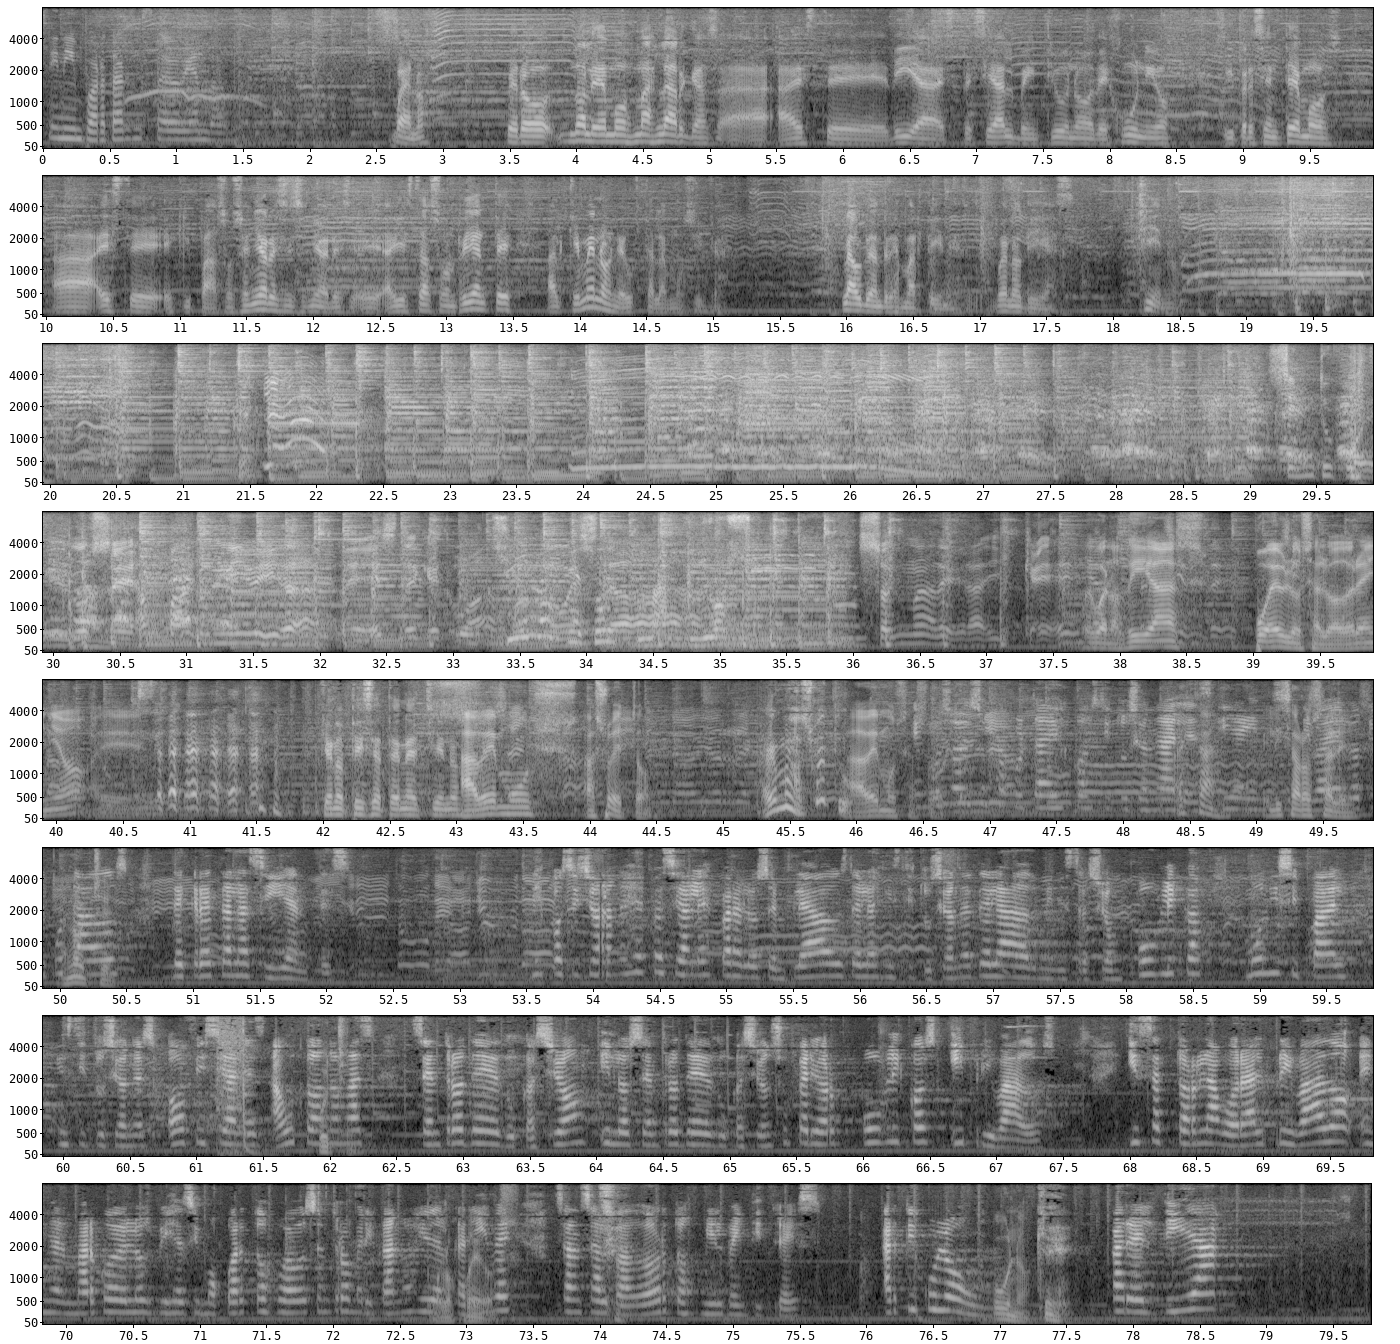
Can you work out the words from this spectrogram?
Sin importar si está lloviendo. Bueno, pero no le demos más largas a, este día especial 21 de junio y presentemos a este equipazo. Señores y señores, eh, ahí está sonriente al que menos le gusta la música. Claudio Andrés Martínez, buenos días. Chino. Sin tu fuego se apaga mi vida desde que tú no estás. Soy madera y que Muy buenos días, pueblo salvadoreño. Eh, ¿Qué noticia tenés, Chino? habemos asueto. Habemos asueto. Habemos En uso asueto. de sus facultades Ahí constitucionales está, y a Elisa iniciativa de Rosales, los diputados, anoche. decreta las siguientes. Disposiciones especiales para los empleados de las instituciones de la administración pública, municipal, instituciones oficiales autónomas, centros de educación y los centros de educación superior públicos y privados y sector laboral privado en el marco de los 24 Juegos Centroamericanos y del Caribe Juegos. San Salvador 2023. Artículo 1. Uno. ¿Qué? Para el día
